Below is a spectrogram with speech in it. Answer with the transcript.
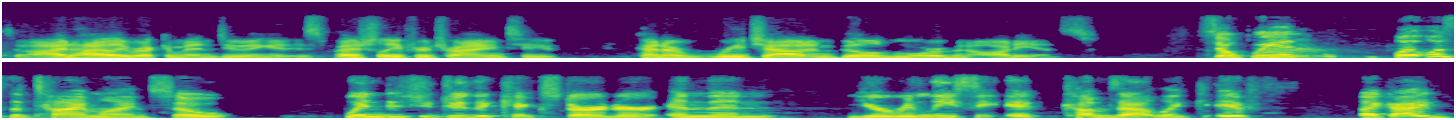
so I'd highly recommend doing it, especially if you're trying to kind of reach out and build more of an audience. So when, what was the timeline? So when did you do the Kickstarter and then you're releasing, it comes out like if, like I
